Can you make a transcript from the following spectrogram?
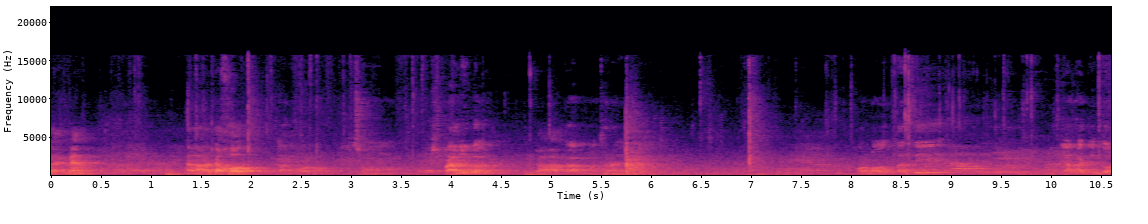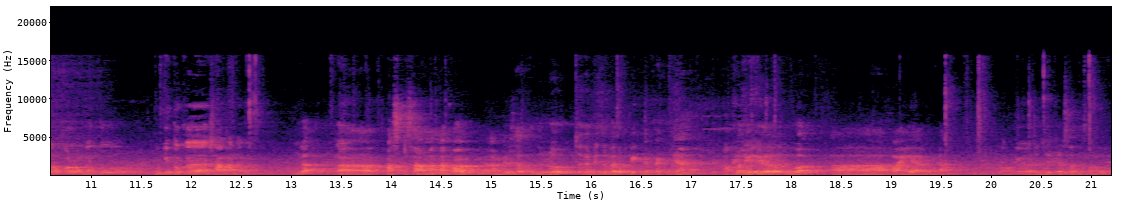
elemen uh, eh, the hole. Spell juga? Enggak. Enggak, monsternya. Kalau tadi yang ke door Kolom itu begitu ke Saman ya? Enggak, uh, pas ke Saman apa ambil satu dulu, terus itu baru pick efeknya aku reveal dua eh, uh, fire enggak Oke. Okay. Jendor satu kolom.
